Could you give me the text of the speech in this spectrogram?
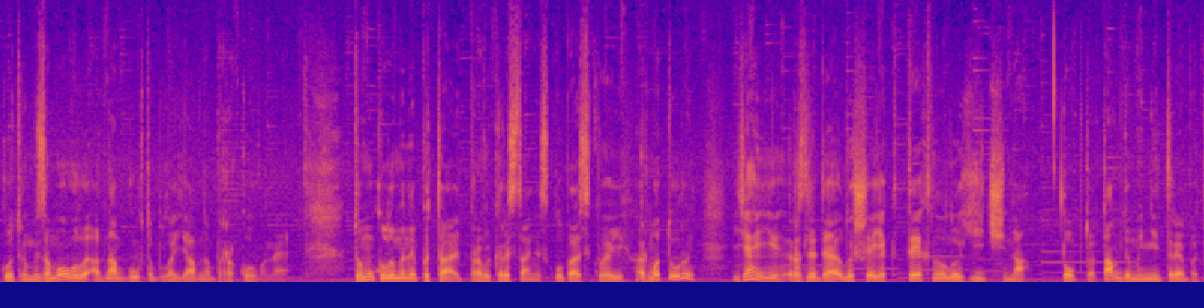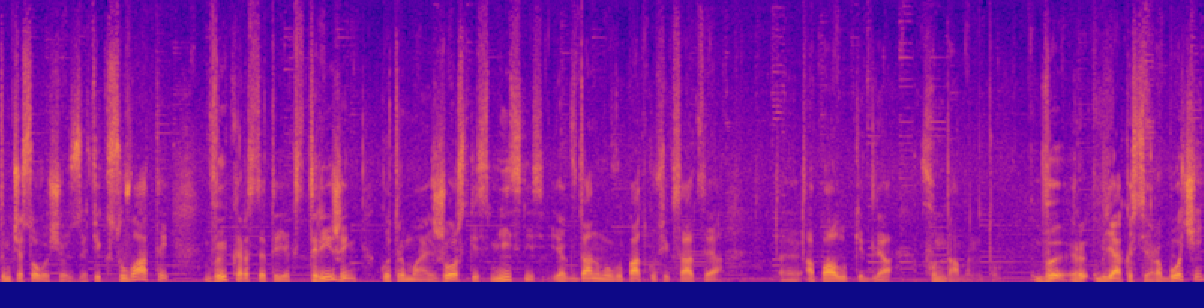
котрі ми замовили, одна бухта була явно бракована. Тому, коли мене питають про використання склопластикової арматури, я її розглядаю лише як технологічна. Тобто там, де мені треба тимчасово щось зафіксувати, використати як стрижень, котрий має жорсткість, міцність, як в даному випадку фіксація е, опалубки для фундаменту. В, в якості робочій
